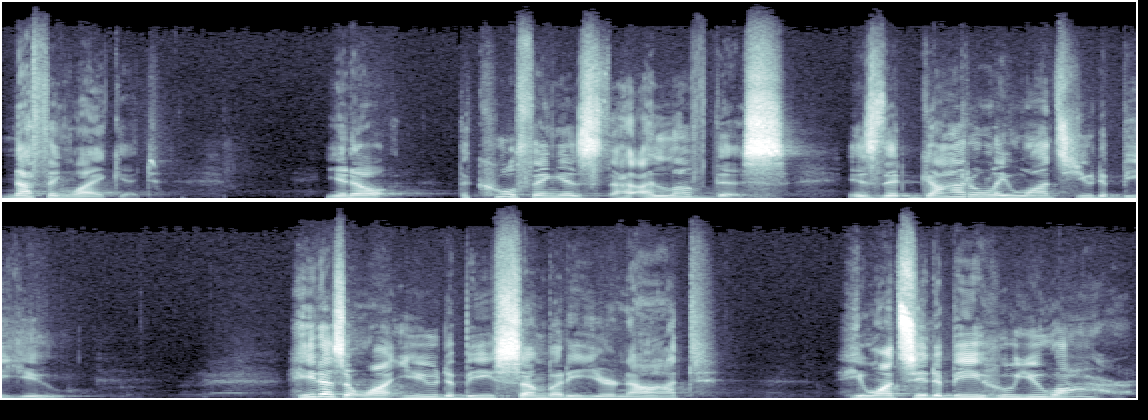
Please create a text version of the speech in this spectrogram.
Nothing like it. You know, the cool thing is, I love this, is that God only wants you to be you. He doesn't want you to be somebody you're not. He wants you to be who you are.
